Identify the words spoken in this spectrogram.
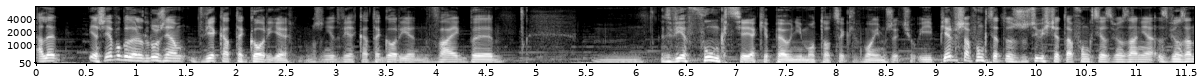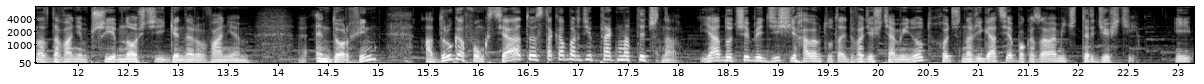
Ale wiesz, ja w ogóle odróżniam dwie kategorie, może nie dwie kategorie, dwa jakby mm, dwie funkcje, jakie pełni motocykl w moim życiu. I pierwsza funkcja to jest rzeczywiście ta funkcja związania, związana z dawaniem przyjemności i generowaniem e, endorfin, a druga funkcja to jest taka bardziej pragmatyczna. Ja do ciebie dziś jechałem tutaj 20 minut, choć nawigacja pokazała mi 40. I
